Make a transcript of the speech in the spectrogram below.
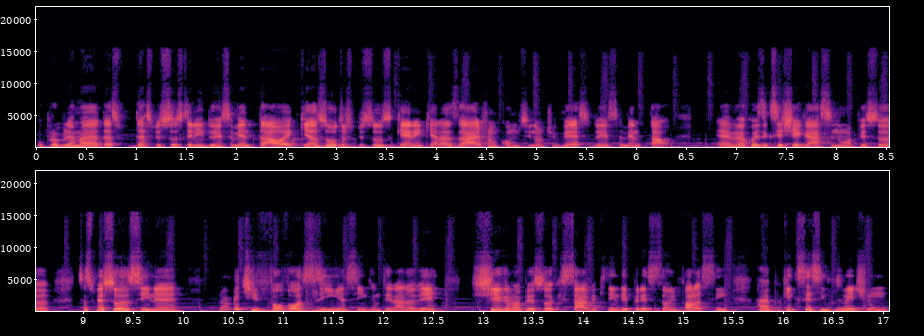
O problema das, das pessoas terem doença mental é que as outras pessoas querem que elas ajam como se não tivesse doença mental. É a mesma coisa que você chegasse numa pessoa. Essas pessoas assim, né? Normalmente vovozinha, assim, que não tem nada a ver, chega numa pessoa que sabe que tem depressão e fala assim: ah, por que, que você simplesmente não,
